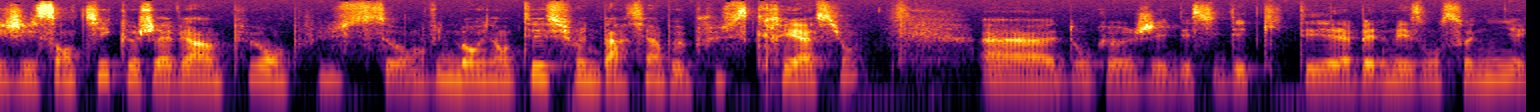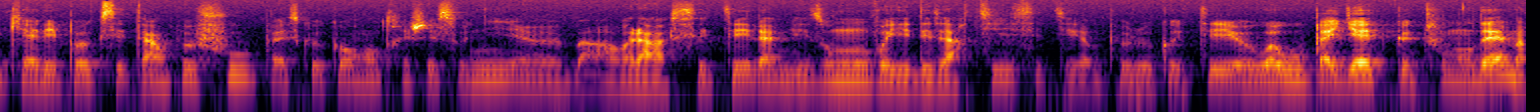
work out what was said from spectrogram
j'ai senti que j'avais un peu en plus envie de m'orienter sur une partie un peu plus création. Euh, donc euh, j'ai décidé de quitter la belle maison Sony, qui à l'époque c'était un peu fou parce que quand on rentrait chez Sony, euh, bah voilà, c'était la maison, on voyait des artistes, c'était un peu le côté waouh paillette que tout le monde aime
